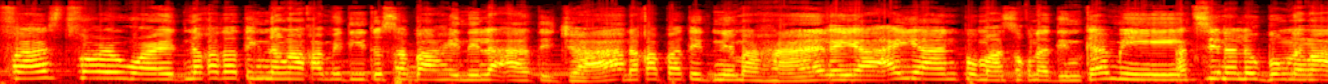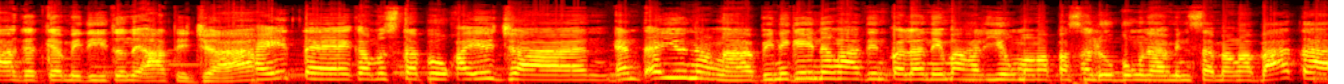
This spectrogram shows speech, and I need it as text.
Fast forward, nakarating na nga kami dito sa bahay nila Ate Ja, nakapatid ni Mahal. Kaya ayan, pumasok na din kami. At sinalubong na nga agad kami dito ni Ate Ja. Hi te, kamusta po kayo dyan? And ayun na nga, binigay na nga din pala ni Mahal yung mga pasalubong namin sa mga bata.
